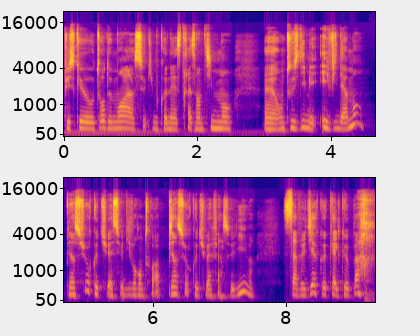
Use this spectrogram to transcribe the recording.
Puisque autour de moi, ceux qui me connaissent très intimement euh, on tous dit mais évidemment, bien sûr que tu as ce livre en toi, bien sûr que tu vas faire ce livre. Ça veut dire que quelque part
